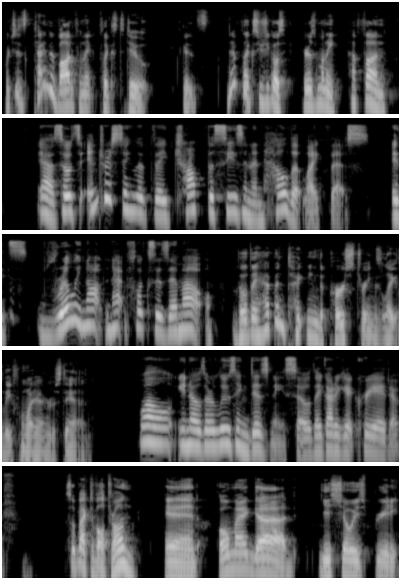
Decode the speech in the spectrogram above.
which is kind of odd for Netflix to do because Netflix usually goes, "Here's money, have fun." Yeah, so it's interesting that they chopped the season and held it like this. It's really not Netflix's MO. Though they have been tightening the purse strings lately, from what I understand. Well, you know, they're losing Disney, so they got to get creative. So back to Voltron, and oh my god, this show is pretty.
